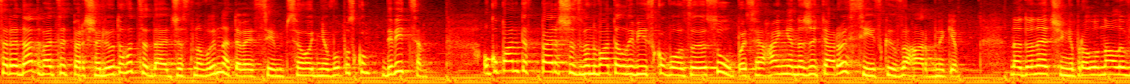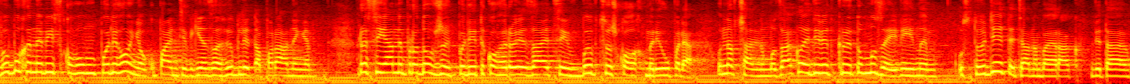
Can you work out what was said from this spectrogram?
Середа, 21 лютого. Це дайджест новин на ТВ 7 Сьогодні у випуску. Дивіться. Окупанти вперше звинуватили військового ЗСУ у посяганні на життя російських загарбників. На Донеччині пролунали вибухи на військовому полігоні. Окупантів є загиблі та поранені. Росіяни продовжують політику героїзації вбивцю у школах Маріуполя. У навчальному закладі відкрито музей війни. У студії Тетяна Байрак. Вітаю.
